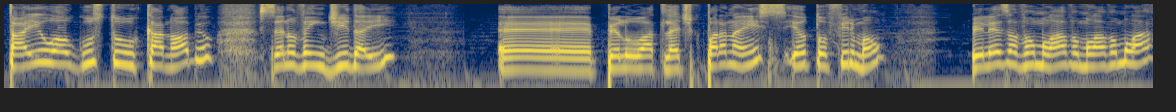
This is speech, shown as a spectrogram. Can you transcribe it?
Tá aí o Augusto Canóbio sendo vendido aí é, pelo Atlético Paranaense. Eu tô firmão. Beleza, vamos lá, vamos lá, vamos lá.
